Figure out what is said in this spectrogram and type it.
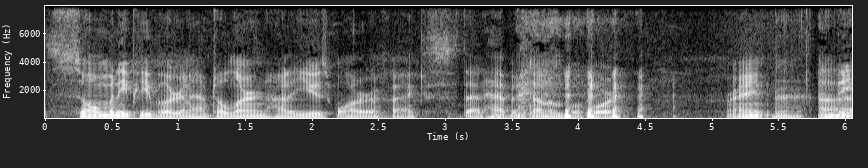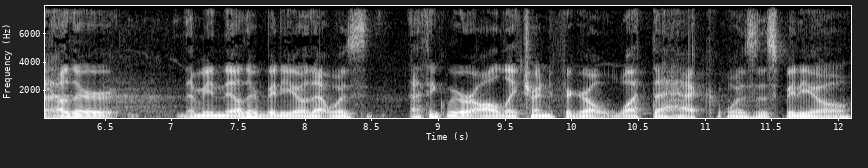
So many people are gonna have to learn how to use water effects that haven't done them before, right? And the other, I mean, the other video that was, I think we were all like trying to figure out what the heck was this video.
